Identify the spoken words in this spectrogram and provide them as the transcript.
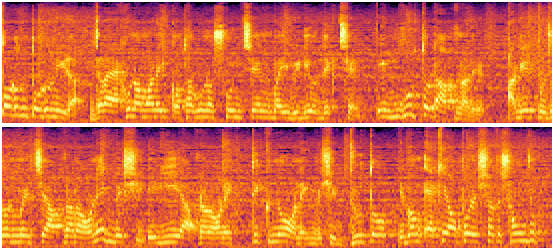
তরুণ তরুণীরা যারা এখন আমার এই কথাগুলো শুনছেন বা এই ভিডিও দেখছেন, এই মুহূর্তটা আপনাদের। আগের প্রজন্মের চেয়ে আপনারা অনেক বেশি এগিয়ে আপনারা অনেক তীক্ষ্ণ, অনেক বেশি দ্রুত এবং একে অপরের সাথে সংযুক্ত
